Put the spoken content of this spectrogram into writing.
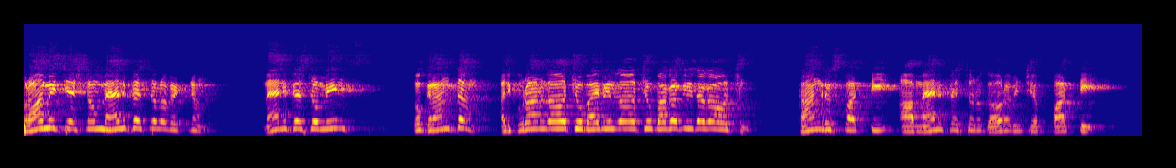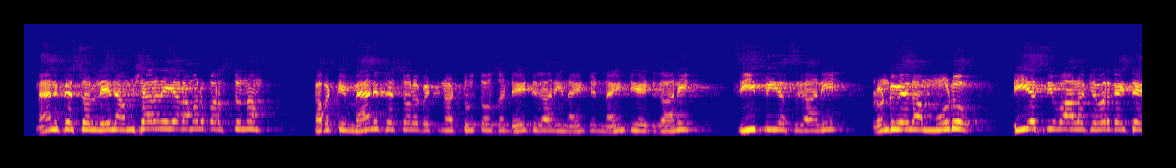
ప్రామిస్ చేసినాం మేనిఫెస్టోలో పెట్టినాం. మేనిఫెస్టో మీన్స్ ఒక గ్రంథం. అది కురాన్ కావచ్చు బైబిల్ కావచ్చు భగవద్గీత కావచ్చు. కాంగ్రెస్ పార్టీ ఆ మేనిఫెస్టోను గౌరవించే పార్టీ. మేనిఫెస్టో లేని అంశాలను ఇవాళ అమలు పరుస్తున్నాం కాబట్టి మేనిఫెస్టోలో పెట్టిన టూ థౌజండ్ ఎయిట్ కానీ నైన్టీన్ నైన్టీ ఎయిట్ కానీ సిపిఎస్ కానీ రెండు వేల మూడు డిఎస్సి వాళ్ళకి ఎవరికైతే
